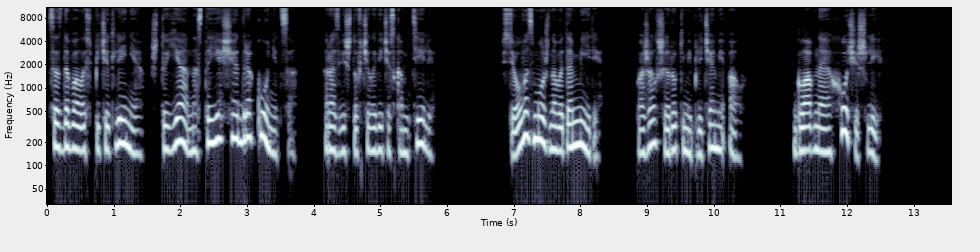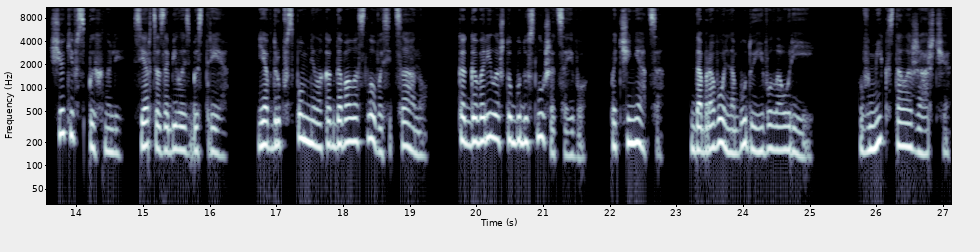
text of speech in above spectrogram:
Создавалось впечатление, что я настоящая драконица, разве что в человеческом теле. Все возможно в этом мире, пожал широкими плечами Ал. Главное, хочешь ли? Щеки вспыхнули, сердце забилось быстрее. Я вдруг вспомнила, как давала слово Сициану, как говорила, что буду слушаться его, подчиняться, добровольно буду его Лаурией. Вмиг стало жарче.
